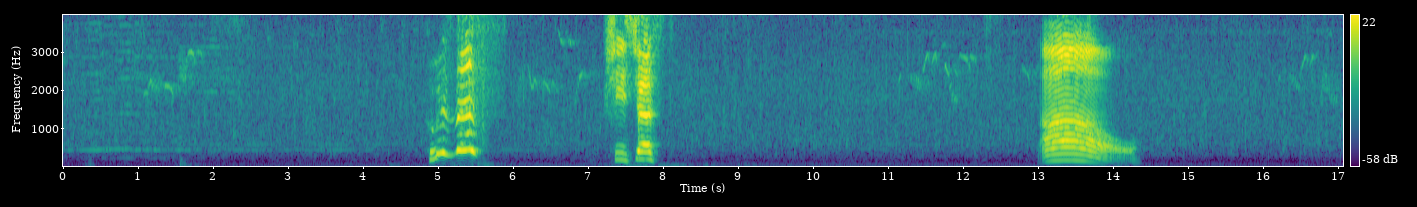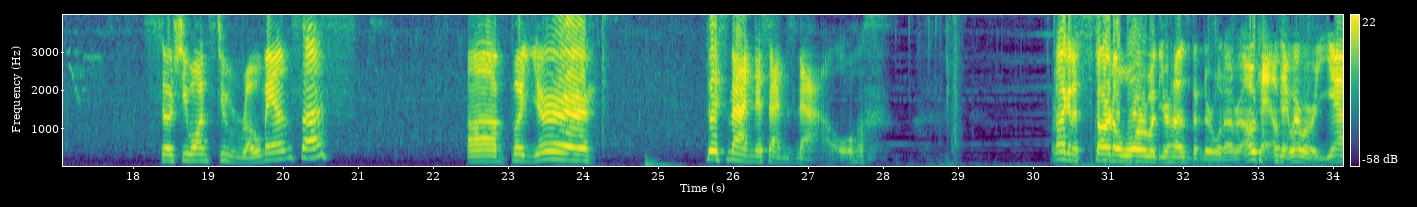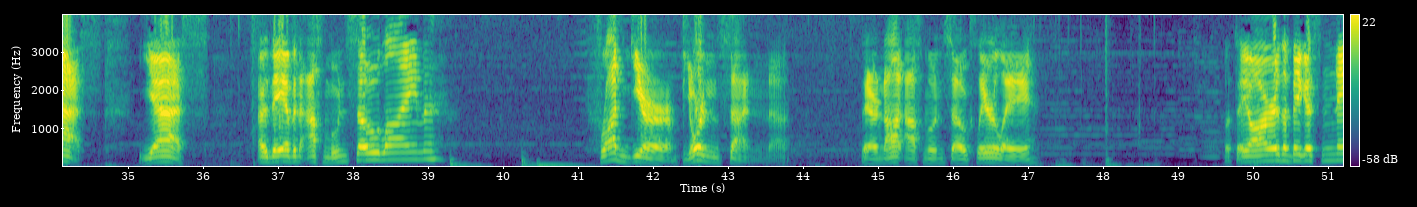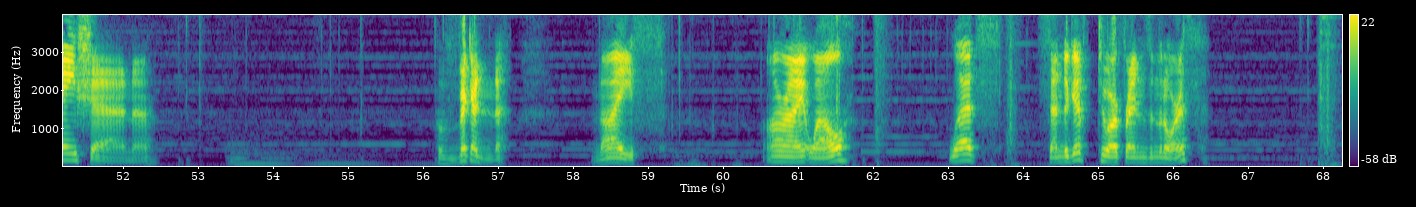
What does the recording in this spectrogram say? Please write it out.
Who is this? She's just... Oh. So she wants to romance us? Uh, but you're... This madness ends now. We're not gonna start a war with your husband or whatever. Okay, okay, where were we? Yes. Yes. Are they of an Afmunso line? Hrodgir Bjornsson. They are not Afmunso, clearly. But they are the biggest nation. Viken. Nice. Alright, well... Let's send a gift to our friends in the north.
